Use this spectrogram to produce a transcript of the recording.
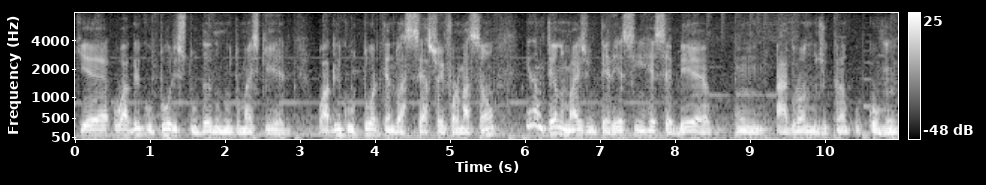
Que é o agricultor estudando muito mais que ele o agricultor tendo acesso à informação e não tendo mais o interesse em receber um agrônomo de campo comum.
